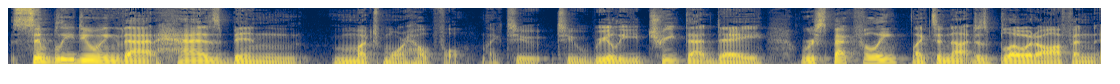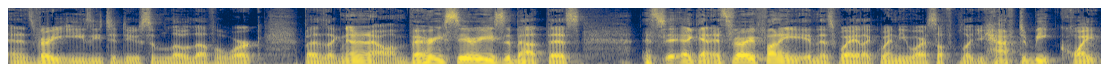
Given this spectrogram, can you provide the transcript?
simply doing that has been much more helpful like to to really treat that day respectfully like to not just blow it off. And, and it's very easy to do some low level work but it's like no no no i'm very serious about this. It's again it's very funny in this way like when you are self-employed you have to be quite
